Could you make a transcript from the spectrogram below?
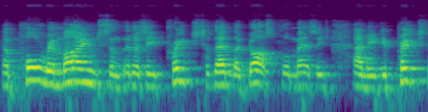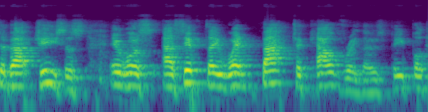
And Paul reminds them that as he preached to them the gospel message and he preached about Jesus, it was as if they went back to Calvary, those people,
